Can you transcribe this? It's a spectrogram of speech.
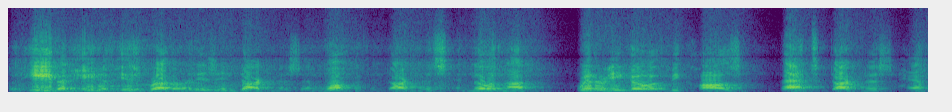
But he that hateth his brother is in darkness, and walketh in darkness, and knoweth not whither he goeth, because that darkness hath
